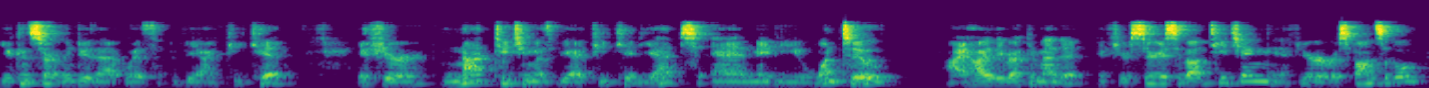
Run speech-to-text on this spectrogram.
you can certainly do that with VIP Kid. If you're not teaching with VIP Kid yet, and maybe you want to, I highly recommend it. If you're serious about teaching, if you're responsible,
